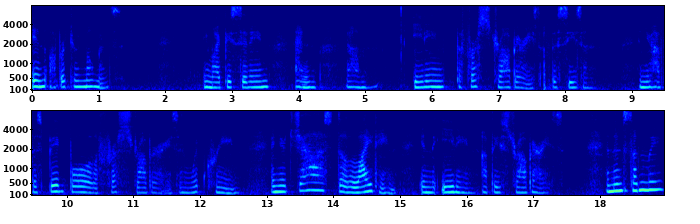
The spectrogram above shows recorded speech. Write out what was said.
inopportune moments. You might be sitting and um, eating the first strawberries of the season. And you have this big bowl of fresh strawberries and whipped cream. And you're just delighting in the eating of these strawberries. And then suddenly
